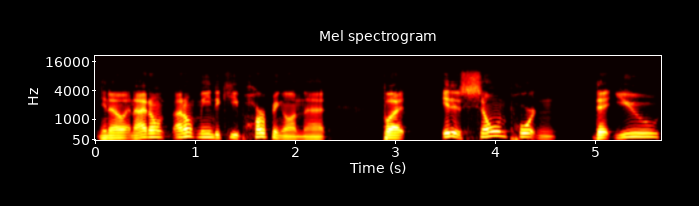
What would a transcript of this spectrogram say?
You know, and I don't I don't mean to keep harping on that, but it is so important that you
